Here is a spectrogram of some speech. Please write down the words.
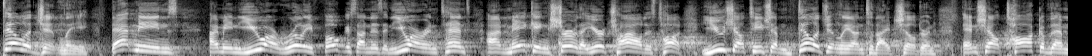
diligently. That means I mean, you are really focused on this and you are intent on making sure that your child is taught. You shall teach them diligently unto thy children and shalt talk of them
